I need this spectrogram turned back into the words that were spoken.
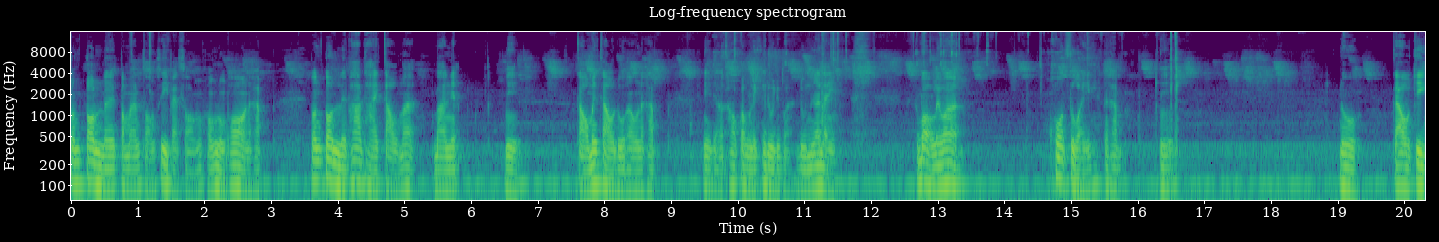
ต้นๆเลยประมาณ 2482 ของหลวงพ่อนะครับ ต้นๆเลยภาพถ่ายเก่ามากบานเนี้ยนี่เก่าไม่เก่าดูเอานะครับ นี่เดี๋ยวเข้ากล้องเล็กให้ดูดีกว่า ดูเนื้อในบอกเลยว่า โคตรสวยนะครับ นี่ดูเก่าจริง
